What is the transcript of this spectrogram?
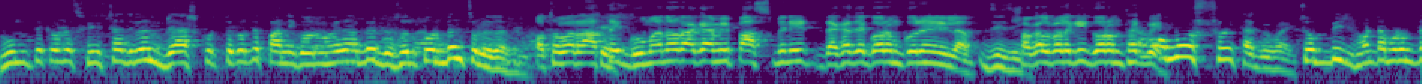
ঘুম থেকে উঠে সুইচটা দিবেন ব্রাশ করতে করতে পানি গরম হয়ে যাবে গোসল করবেন চলে যাবেন। অথবা রাতে ঘুমানোর আগে আমি পাঁচ মিনিট দেখা যায় গরম করে নিলাম। সকালবেলা কি গরম থাকবে? অবশ্যই থাকবে ভাই। চব্বিশ ঘণ্টা পর্যন্ত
